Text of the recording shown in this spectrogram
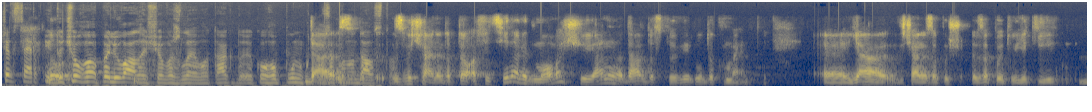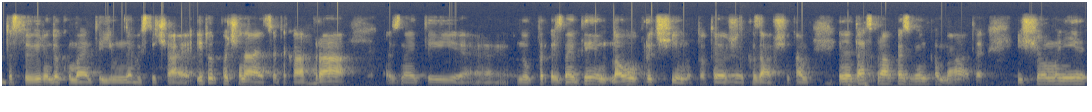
Ще в І серпні. Ну, до чого апелювали, що важливо, так? До якого пункту Да, законодавства? звичайно. Тобто офіційна відмова, що я не надав достовірні документи. Е, Я звичайно запишу запитую, які достовірні документи їм не вистачає, і тут починається така гра знайти е, ну пр- знайти нову причину. Тобто я вже казав, що там і не та справка з воєнкомата, і що мені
